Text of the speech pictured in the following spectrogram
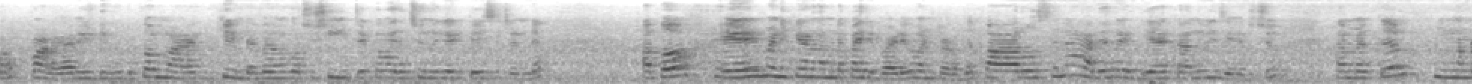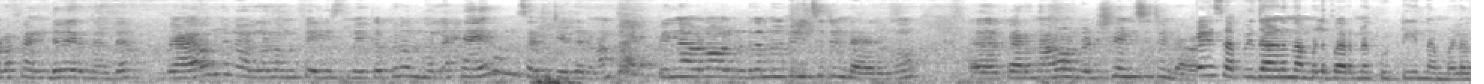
ഉറപ്പാണ്. കാരണം ഇടികുടുക്കം മഴയ്ക്കുണ്ട് അപ്പോൾ കുറച്ച് ഷീറ്റൊക്കെ വലിച്ചൊന്ന് കെട്ടി വെച്ചിട്ടുണ്ട്. അപ്പോൾ ഏഴ് മണിക്കാണ് നമ്മുടെ പരിപാടി കൊണ്ടുള്ളത് പാറൂസിനെ ആദ്യം റെഡിയാക്കാമെന്ന് വിചാരിച്ചു. നമുക്ക് നമ്മുടെ ഫ്രണ്ട് വരുന്നുണ്ട്. വേറെ ഒന്നിനുമല്ല നമ്മൾ ഫേസ് മേക്കപ്പിനൊന്നുമല്ല ഹെയർ ഒന്ന് സെറ്റ് ചെയ്ത് തരണം. പിന്നെ അവൾ ഓൾറെഡി നമ്മൾ വിളിച്ചിട്ടുണ്ടായിരുന്നു. പിറന്നാൾ ഓൾറെഡി ക്ഷണിച്ചിട്ടുണ്ടാവും. അപ്പോൾ ഇതാണ് നമ്മൾ പറഞ്ഞ കുട്ടി. നമ്മളെ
